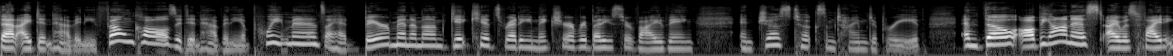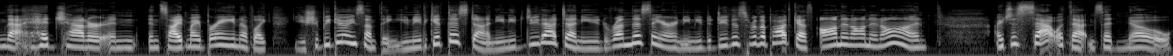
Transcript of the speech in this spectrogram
that I didn't have any phone calls, I didn't have any appointments, I had bare minimum, get kids ready, make sure everybody's surviving, and just took some time to breathe. And though I'll be honest, I was fighting that head chatter in, inside my brain of like, you should be doing something, you need to get this done, you need to do that done, you need to run this errand, you need to do this for the podcast, on and on and on. I just sat with that and said, no,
